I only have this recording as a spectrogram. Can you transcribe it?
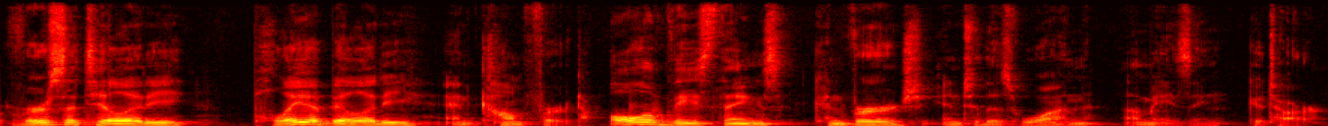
versatility, playability, and comfort. All of these things converge into this one amazing guitar.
